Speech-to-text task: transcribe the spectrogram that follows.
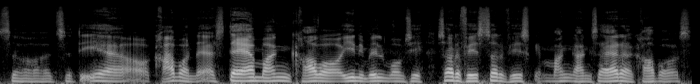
Så, så det er, og krabberne, altså der er mange krabber, og indimellem, hvor man siger, så er der fisk, så er der fisk. Mange gange, så er der krabber også.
